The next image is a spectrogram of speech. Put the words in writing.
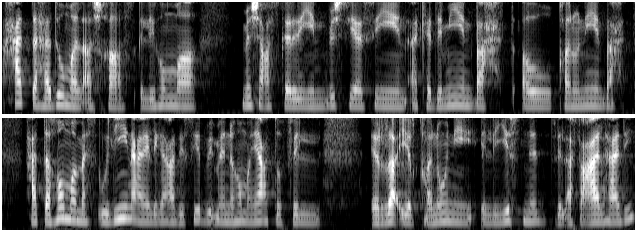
حتى هدوم الأشخاص اللي هم مش عسكريين مش سياسيين أكاديميين بحت أو قانونيين بحت حتى هم مسؤولين عن اللي قاعد يصير بما إن هم يعطوا في الرأي القانوني اللي يسند الأفعال هذه؟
